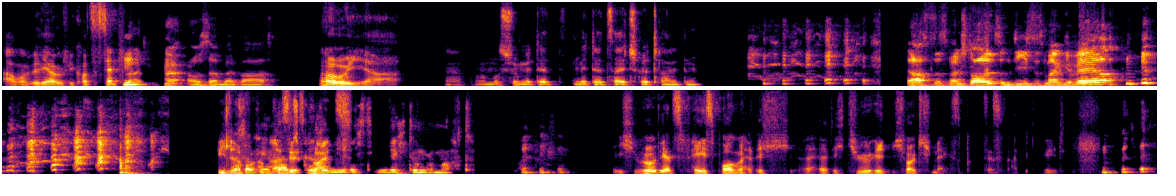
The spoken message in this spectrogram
aber man will ja irgendwie konsistent bleiben. Hm. Außer bei Bart. Oh ja. Ja, man muss schon mit der, mit der Zeit Schritt halten. Das ist mein Stolz und dies ist mein Gewehr. Wie Du hast auf jeden Fall hast einen jetzt Schritt in die richtige Richtung gemacht. Ich würde jetzt Facepalmen, hätte ich, äh, hätte ich Tür hinten nicht heute schon Ex-Prinzessin angedreht.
